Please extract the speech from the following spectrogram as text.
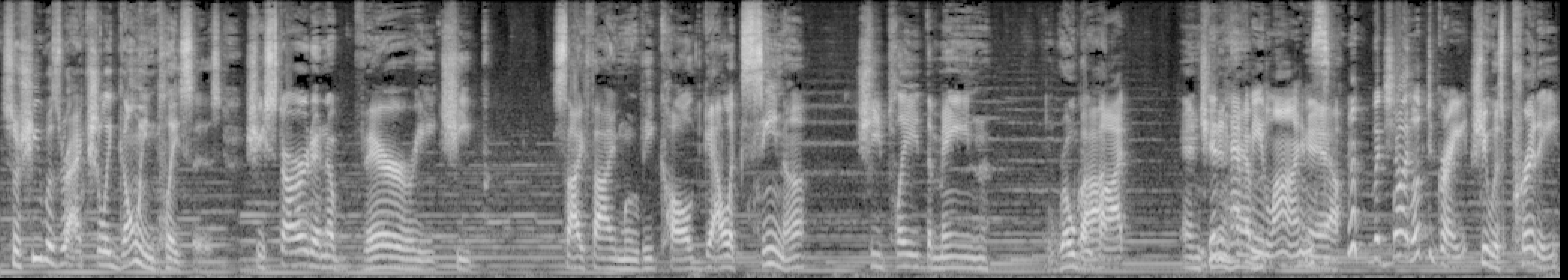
so she was actually going places. She starred in a very cheap sci fi movie called Galaxina. She played the main robot, Robot. and she She didn't, have, any lines. Yeah. but she But- looked great. she was pretty.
